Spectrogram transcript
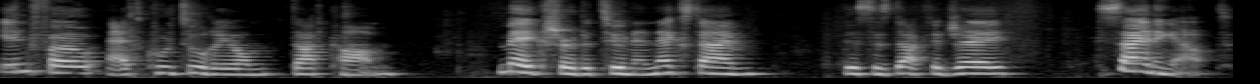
info at kultureum.com. Make sure to tune in next time. This is Dr. J, signing out.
